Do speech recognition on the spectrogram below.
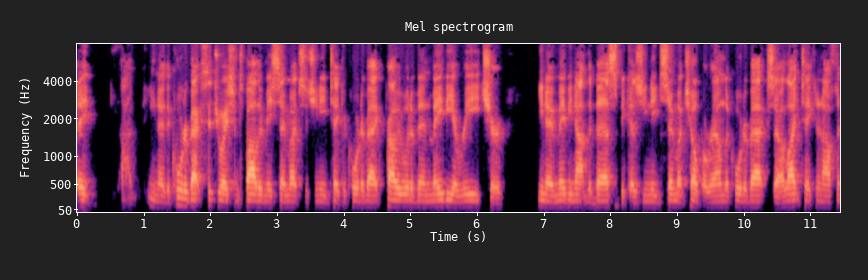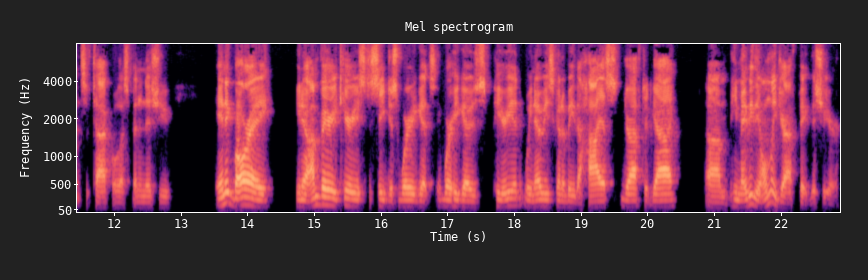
they, uh, you know, the quarterback situations bothered me so much that you need to take a quarterback. Probably would have been maybe a reach or you know, maybe not the best because you need so much help around the quarterback. So I like taking an offensive tackle. That's been an issue. Enagbare, you know, I'm very curious to see just where he gets where he goes. Period. We know he's going to be the highest drafted guy. Um, he may be the only draft pick this year.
